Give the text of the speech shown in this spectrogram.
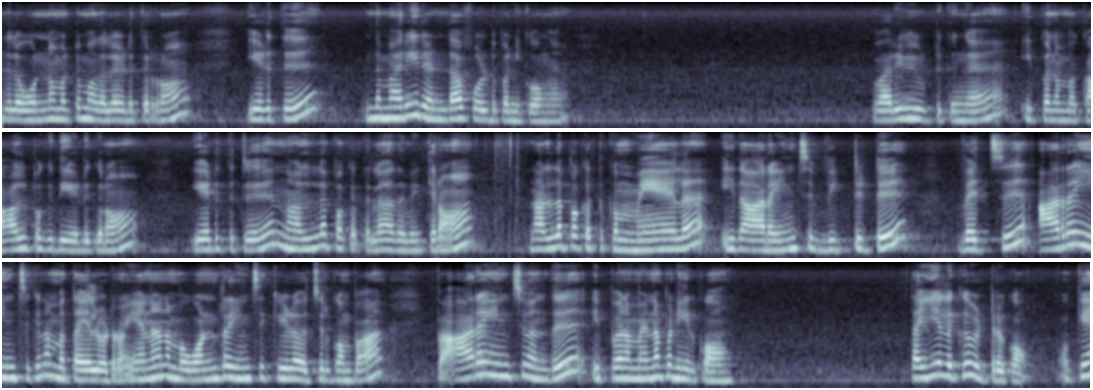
இதில் ஒன்றை மட்டும் முதல்ல எடுத்துடுறோம். எடுத்து இந்த மாதிரி ரெண்டாக ஃபோல்டு பண்ணிக்கோங்க. வருவி விட்டுக்குங்க. இப்போ நம்ம கால் பகுதி எடுக்கிறோம். எடுத்துட்டு நல்ல பக்கத்தில் அதை வைக்கிறோம். நல்ல பக்கத்துக்கு மேலே இதை அரை இன்ச்சு விட்டுட்டு வச்சு அரை இன்ச்சுக்கு நம்ம தையல் விடுறோம். ஏன்னா நம்ம ஒன்றரை இன்ச்சு கீழே வச்சுருக்கோம்ப்பா. இப்போ அரை இன்ச்சு வந்து இப்போ நம்ம என்ன பண்ணியிருக்கோம்? தையலுக்கு விட்டுருக்கோம். ஓகே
